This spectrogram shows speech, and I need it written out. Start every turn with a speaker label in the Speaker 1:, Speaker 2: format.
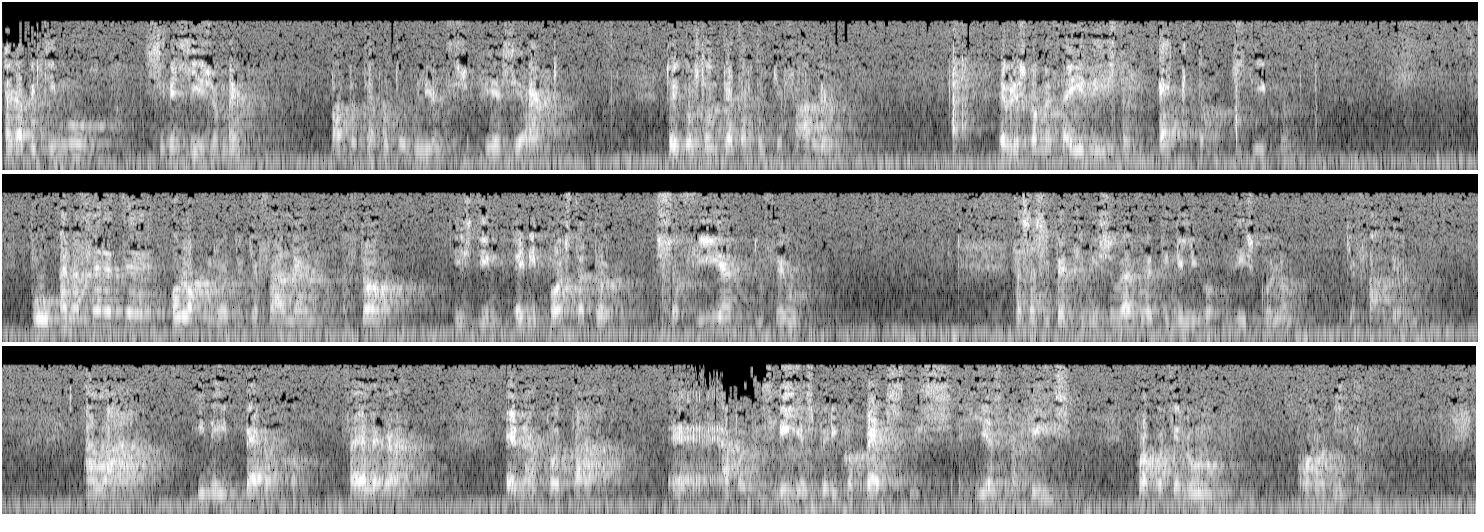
Speaker 1: αγαπητοί μου συνεχίζομαι πάντοτε από το βιβλίο της Σοφίας Σειρά το 24ο κεφάλαιο. Ευρισκόμεθα ήδη στον έκτον στίχο που αναφέρεται ολόκληρο το κεφάλαιο αυτό στην ενυπόστατο σοφία του Θεού. Θα σας υπενθυμίσω βέβαια ότι είναι λίγο δύσκολο κεφάλαιο αλλά είναι υπέροχο. Θα έλεγα ένα από τα ε, από τις λίγες περικοπές της Αγίας Γραφής που αποτελούν κορονίδα.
